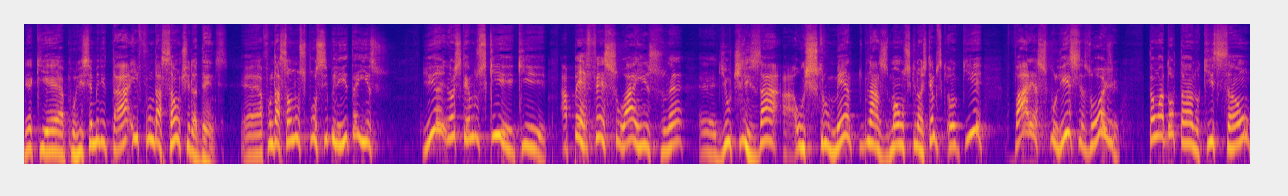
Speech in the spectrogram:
né, que é a Polícia Militar e Fundação Tiradentes. É, a Fundação nos possibilita isso. E nós temos que, que aperfeiçoar isso, né? É, de utilizar o instrumento nas mãos que nós temos, que, que várias polícias hoje estão adotando, que são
